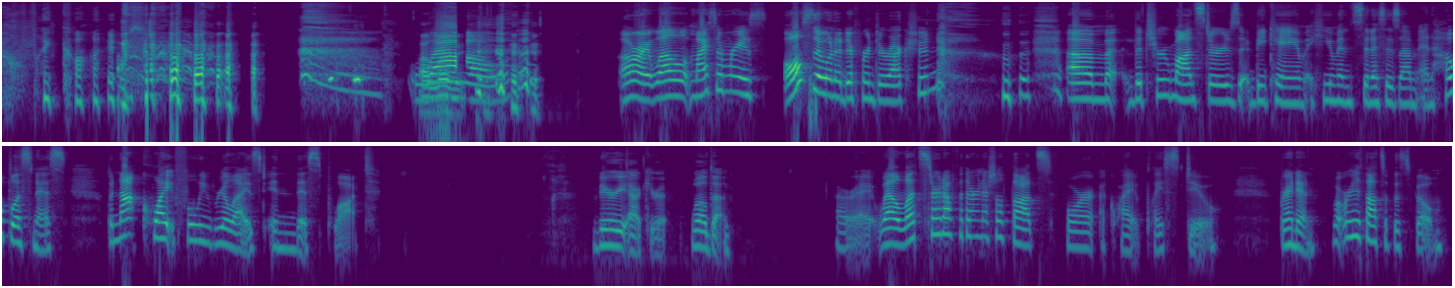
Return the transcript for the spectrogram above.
Oh my gosh. I wow. All right. Well, my summary is also in a different direction. um, the true monsters became human cynicism and hopelessness, but not quite fully realized in this plot. Very accurate. Well done. All right. Well, let's start off with our initial thoughts for A Quiet Place 2. Brandon, what were your thoughts of this film?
